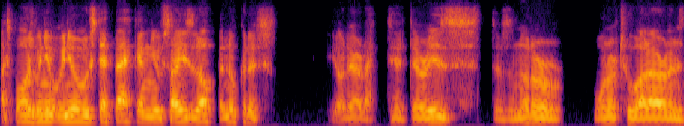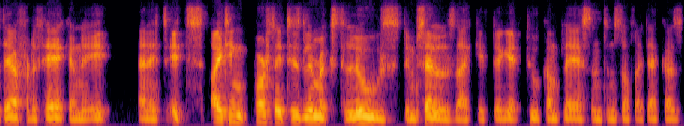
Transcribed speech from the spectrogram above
I suppose when you when you step back and you size it up and look at it, you're there like there, there is there's another one or two All Irelands there for the take, and it, and it's it's I think personally it is Limerick's to lose themselves, like if they get too complacent and stuff like that. Because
